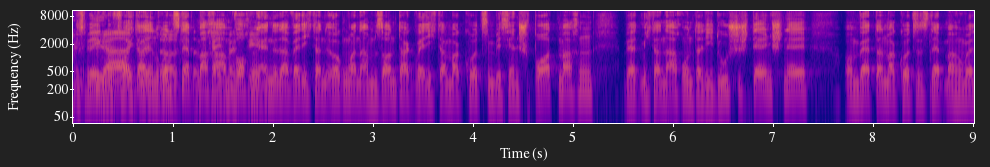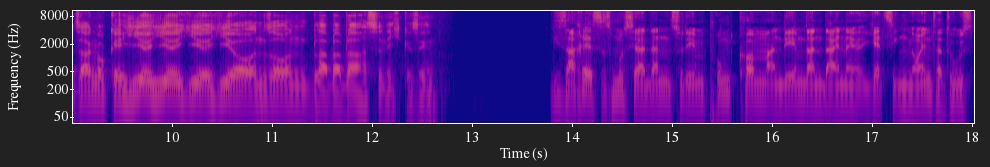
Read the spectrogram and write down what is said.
Deswegen, Ja, bevor ich da den Rundsnap mache am. Wochenende, da werde ich dann irgendwann am Sonntag, werde ich dann mal kurz ein bisschen Sport machen, werde mich danach unter die Dusche stellen schnell und werde dann mal kurz einen Snap machen und werde sagen, okay, hier, hier, hier, hier und so und bla bla bla, hast du nicht gesehen. Die Sache ist, es muss ja dann zu dem Punkt kommen, an dem dann deine jetzigen neuen Tattoos,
